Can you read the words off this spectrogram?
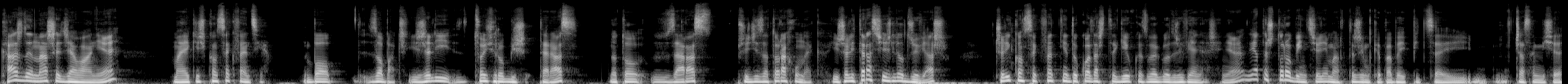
Każde nasze działanie ma jakieś konsekwencje. Bo zobacz, jeżeli coś robisz teraz, no to zaraz przyjdzie za to rachunek. Jeżeli teraz się źle odżywiasz, czyli konsekwentnie dokładasz cegiełkę złego odżywiania się, nie? Ja też to robię, nic się nie martw, też jem kebabę i pizzę i czasem mi się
